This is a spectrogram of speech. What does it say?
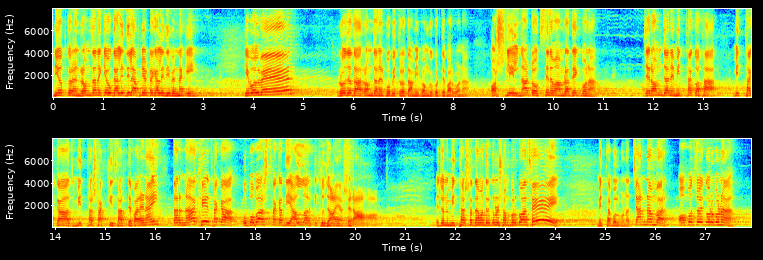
নিয়ত করেন, রমজানে কেউ গালি দিলে আপনি একটা গালি দিবেন নাকি? কি বলবেন? রোজাদার, রমজানের পবিত্রতা আমি ভঙ্গ করতে পারব না। অশ্লীল নাটক, সিনেমা আমরা দেখব না। যে রমজানে মিথ্যা কথা, মিথ্যা কাজ, মিথ্যা সাক্ষী ছাড়তে পারে নাই, তার না খেয়ে থাকা, উপবাস থাকা দিয়ে আল্লাহর কিছু যায় আসে না। এজন্য মিথ্যার সাথে আমাদের কোনো সম্পর্ক আছে? মিথ্যা বলব না। চার নাম্বার, অপচয় করব না।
